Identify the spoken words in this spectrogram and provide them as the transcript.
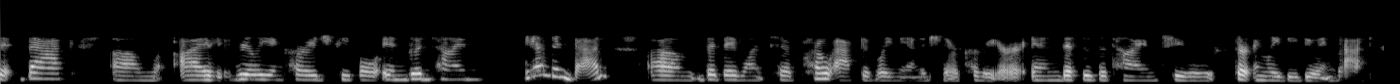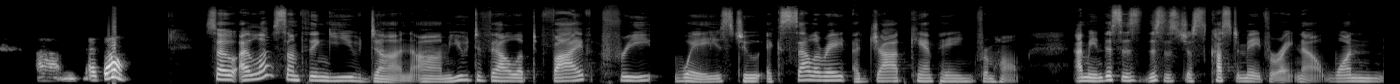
sit back. Um, I really encourage people in good times and in bad um, that they want to proactively manage their career, and this is a time to certainly be doing that um, as well. So I love something you've done. Um, you've developed five free ways to accelerate a job campaign from home. I mean, this is this is just custom made for right now. One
